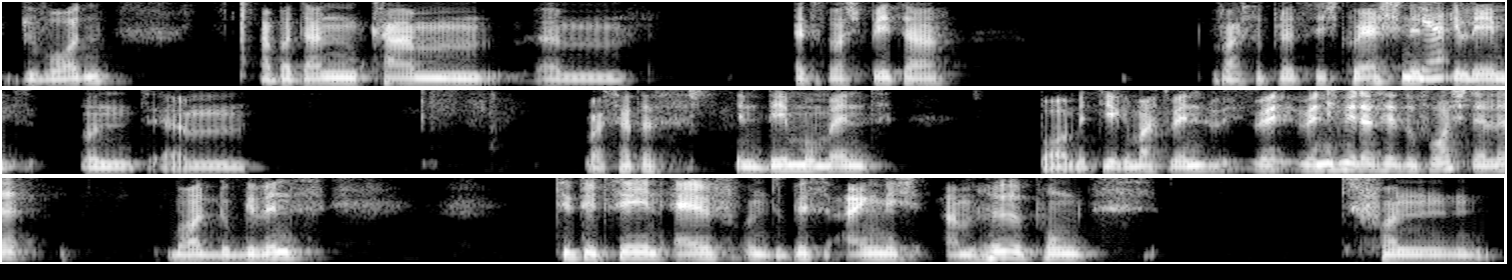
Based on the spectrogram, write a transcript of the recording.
geworden. Aber dann kam ähm, etwas später, warst du plötzlich querschnittsgelähmt ja. und ähm, was hat das in dem Moment boah, mit dir gemacht? Wenn, wenn ich mir das jetzt so vorstelle, boah, du gewinnst Titel 10, 11 und du bist eigentlich am Höhepunkt von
